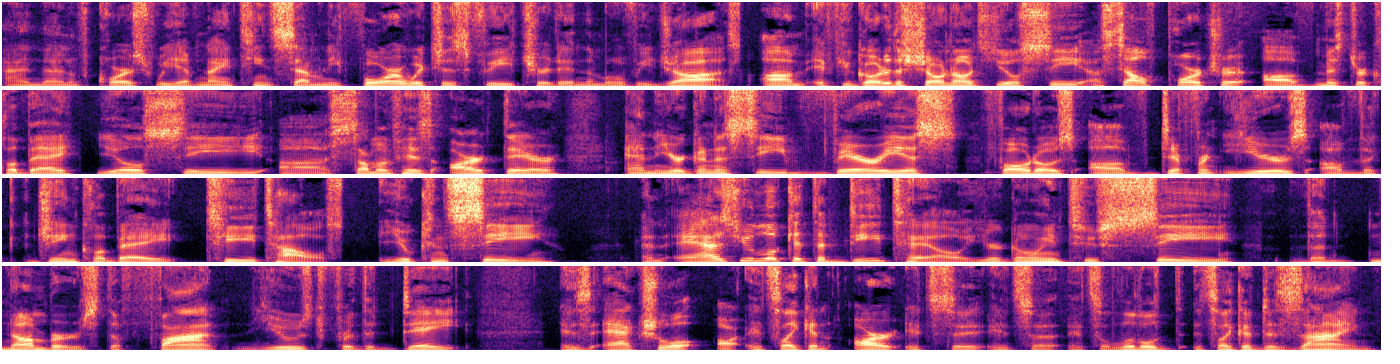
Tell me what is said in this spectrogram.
And then, of course, we have 1974, which is featured in the movie Jaws. Um, if you go to the show notes, you'll see a self portrait of Mr. Klebe. You'll see uh, some of his art there, and you're going to see various photos of different years of the Gene Klebe tea towels. You can see, and as you look at the detail, you're going to see the numbers, the font used for the date is actual it's like an art. It's a it's a it's a little it's like a design.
